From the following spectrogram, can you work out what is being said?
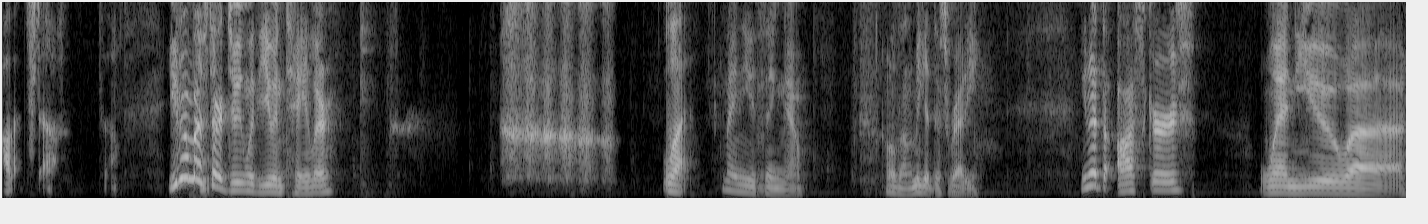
all that stuff so You know what I'm to start doing with you and Taylor? what My new thing now. Hold on, let me get this ready. You know at the Oscars when you uh,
